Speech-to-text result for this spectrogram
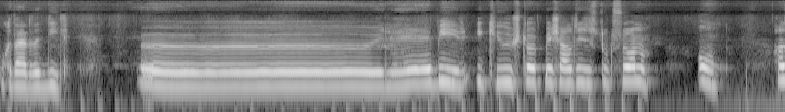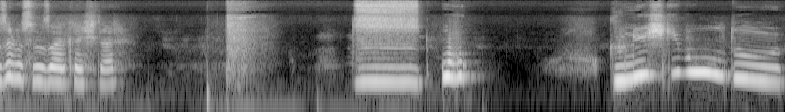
O kadar da değil. Öyle. 1, 2, 3, 4, 5, 6, 7, 9, 10. 10. Hazır mısınız arkadaşlar? Uh. Güneş gibi oldu.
